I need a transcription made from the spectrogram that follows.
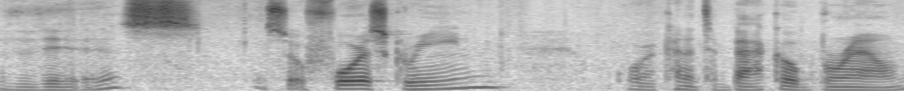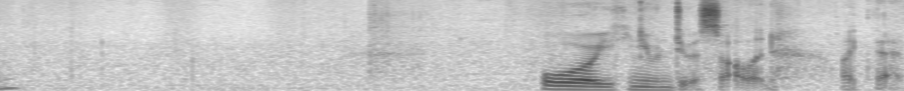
this. So forest green or kind of tobacco brown. Or you can even do a solid like that,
